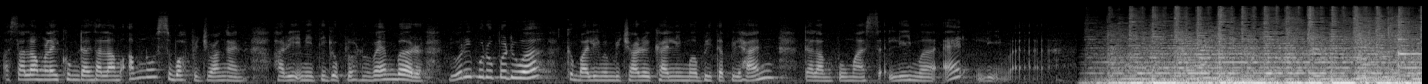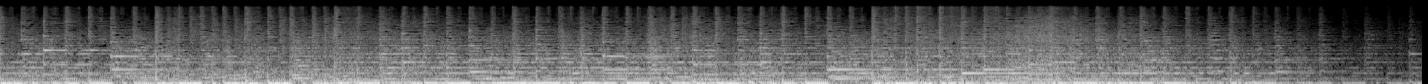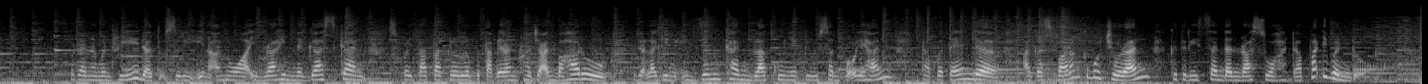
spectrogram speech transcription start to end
Assalamualaikum dan salam UMNO Sebuah Perjuangan. Hari ini 30 November 2022 kembali membicarakan lima berita pilihan dalam Pumas 5 at 5. Menteri Datuk Seri In Anwar Ibrahim menegaskan supaya tata kelola pentadbiran kerajaan baharu tidak lagi mengizinkan berlakunya kelulusan perolehan tanpa tender agar sebarang kebocoran, keterisan dan rasuah dapat dibendung.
